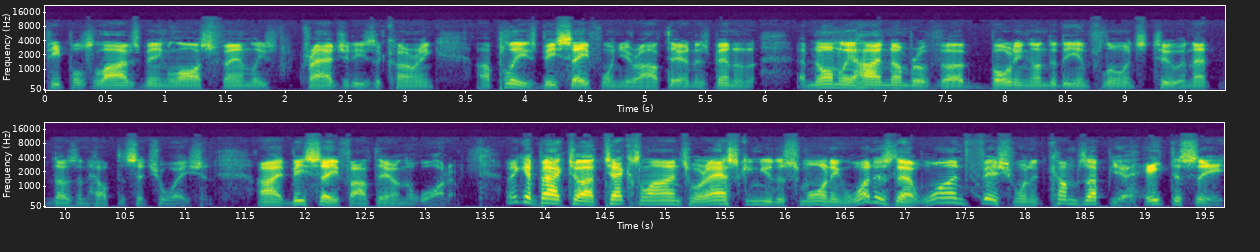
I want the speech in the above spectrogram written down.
people's lives being lost, families tragedies occurring. Uh, please be safe when you're out there. And there's been an abnormally high number of uh, boating under the influence, too, and that doesn't help the situation. All right, be safe out there on the water. Let me get back to our text lines. We're asking you this morning, what is that one fish when it comes up you hate to see?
